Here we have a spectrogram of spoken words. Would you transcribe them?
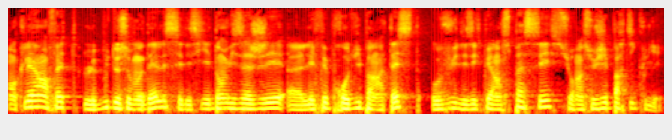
En clair, en fait, le but de ce modèle, c'est d'essayer d'envisager euh, l'effet produit par un test au vu des expériences passées sur un sujet particulier.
